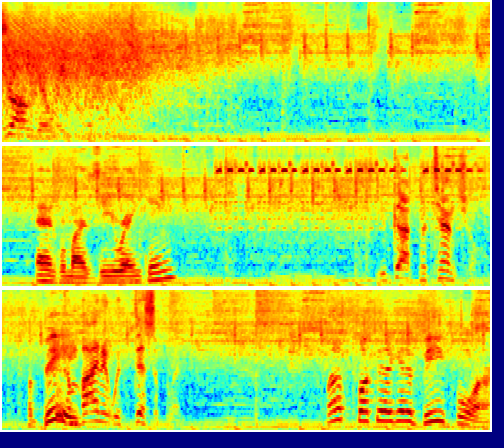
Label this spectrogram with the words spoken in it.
stronger we get. And for my Z ranking, You've got potential. a B. Combine it with discipline. What the fuck did I get a B for? Low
